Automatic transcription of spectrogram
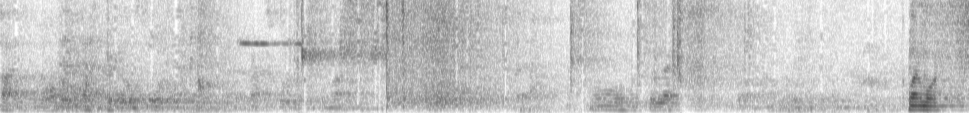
That is the one. That's pretty awesome. One more.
